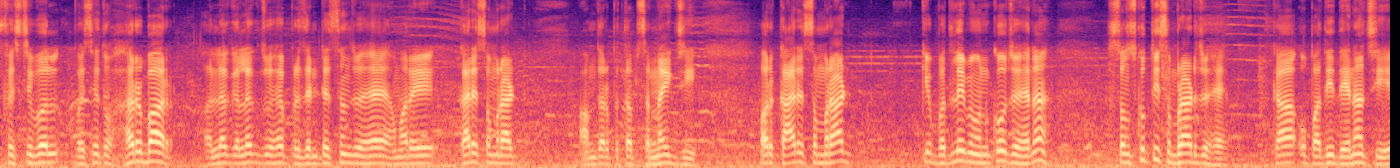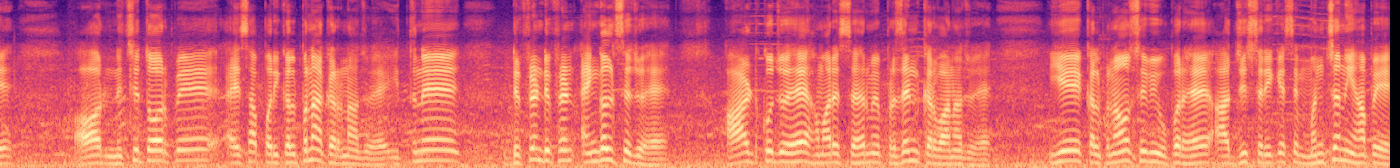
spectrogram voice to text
फेस्टिवल वैसे तो हर बार अलग अलग जो है प्रेजेंटेशन जो है हमारे कार्य सम्राट आमदार प्रताप सरनाइक जी और कार्य सम्राट के बदले में उनको जो है ना संस्कृति सम्राट जो है का उपाधि देना चाहिए और निश्चित तौर पे ऐसा परिकल्पना करना जो है, इतने डिफरेंट डिफरेंट एंगल से जो है आर्ट को जो है हमारे शहर में प्रेजेंट करवाना जो है, ये कल्पनाओं से भी ऊपर है। आज जिस तरीके से मंचन यहाँ पे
